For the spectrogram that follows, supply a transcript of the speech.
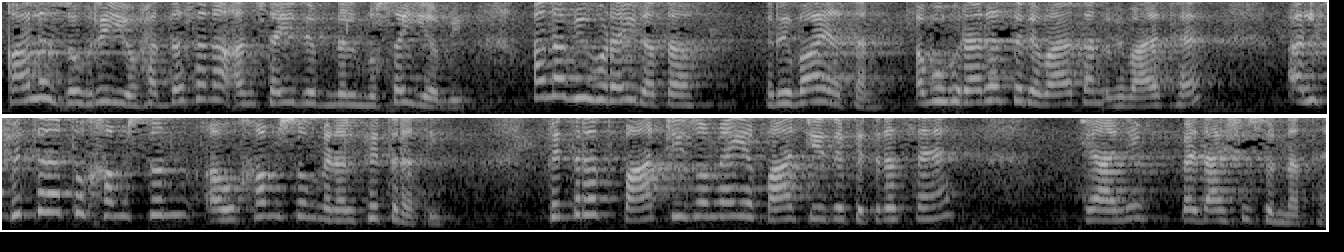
قال الزهري حدثنا عن سعید ابن المسیب۔ عن ابی ہریرہ روایتا، ابو ہریرہ سے روایتا روایت ہے الفطرت خمس او خمس من الفطرتی فطرت پانچ چیزوں میں یا پانچ چیزیں فطرت سے ہیں؟ یعنی پیدائشی سنت ہے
